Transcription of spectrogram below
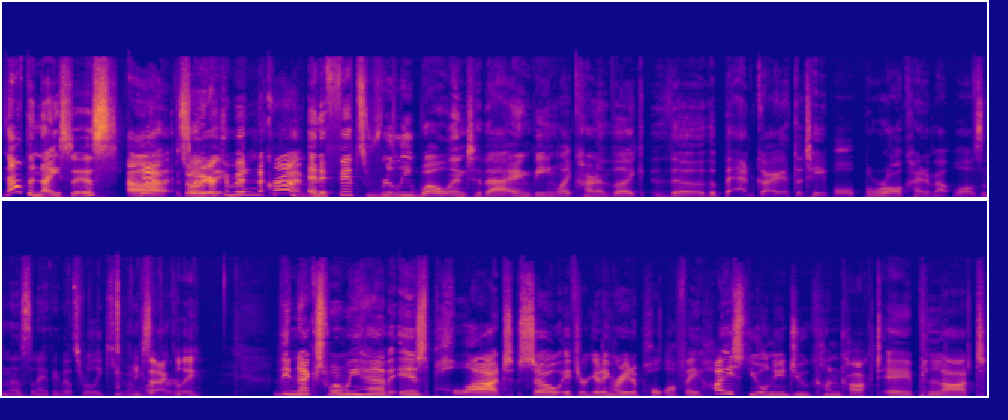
not the nicest. yeah. Uh, So, you're committing a crime. and it fits really well into that and being like kind of like the the bad guy at the table. But we're all kind of outlaws in this, and I think that's really cute. And clever. Exactly. The next one we have is plot. So if you're getting ready to pull off a heist, you'll need to concoct a plot.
